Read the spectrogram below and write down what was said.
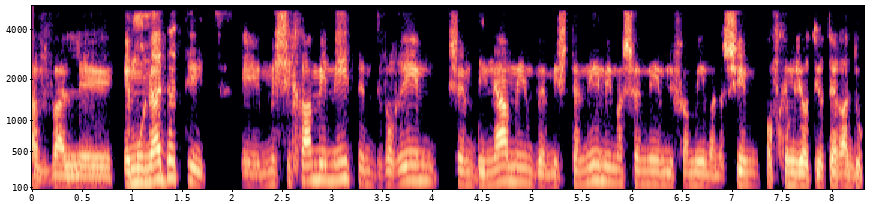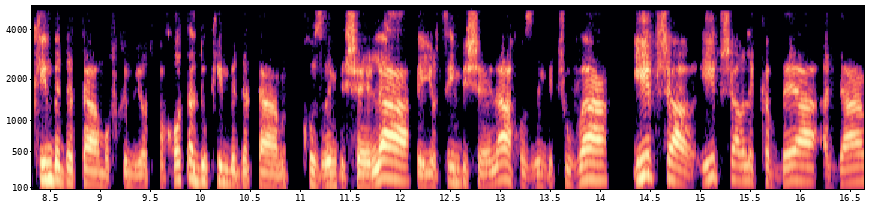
אבל uh, אמונה דתית, אה, משיכה מינית הם דברים שהם דינמיים ומשתנים עם השנים. לפעמים, אנשים הופכים להיות יותר אדוקים בדתם, הופכים להיות פחות אדוקים בדתם, חוזרים בשאלה, אה, יוצאים בשאלה, חוזרים בתשובה, אי אפשר, אי אפשר לקבע אדם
